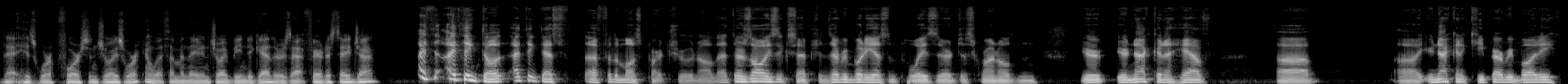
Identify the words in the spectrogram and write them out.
that his workforce enjoys working with him and they enjoy being together. Is that fair to say, John? I, th- I think though I think that's uh, for the most part true and all that. There's always exceptions. Everybody has employees that are disgruntled, and you're you're not going to have uh, uh, you're not going to keep everybody.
